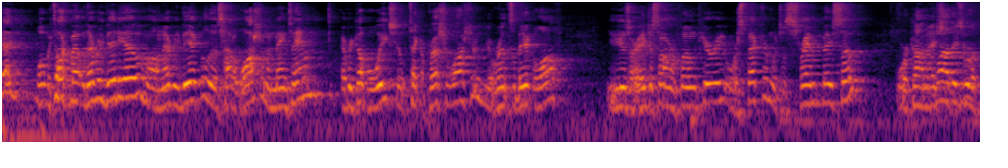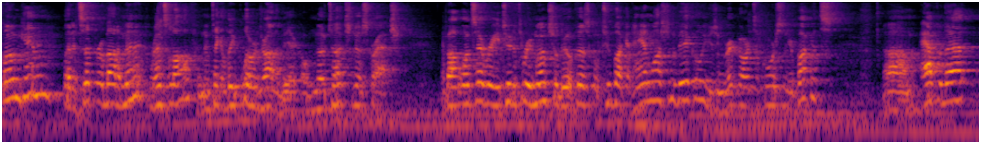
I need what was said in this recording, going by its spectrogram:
Okay, what we talk about with every video on every vehicle is how to wash them and maintain them. Every couple of weeks, you'll take a pressure washer, you'll rinse the vehicle off. You use our Aegis Armor Foam Fury or Spectrum, which is ceramic-based soap, or a combination. Apply these with a foam cannon, let it sit for about a minute, rinse it off, and then take a leaf blower and dry the vehicle. No touch, no scratch. About once every two to three months, you'll do a physical two-bucket hand wash in the vehicle, using grit guards, of course, in your buckets. Um, after that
